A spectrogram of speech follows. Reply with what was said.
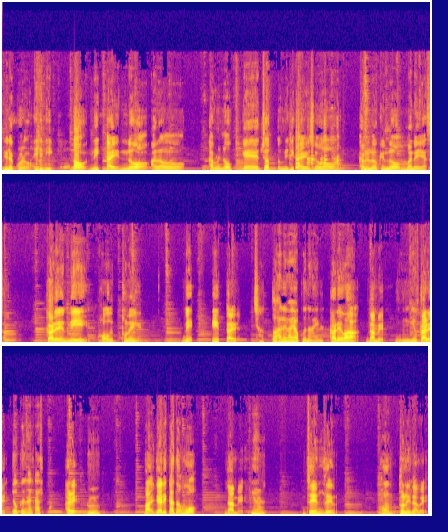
ユニクロ。と2階の、あの、髪の毛ちょっと短いの、髪の毛のマネージャーさん。彼に、本当に、に言いたい。ちょっとあれは良くないな。彼はダメ。うんよく彼、良くなかった。彼。うん。まあ、やり方もダメ。うん。全然。本当にダメ。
